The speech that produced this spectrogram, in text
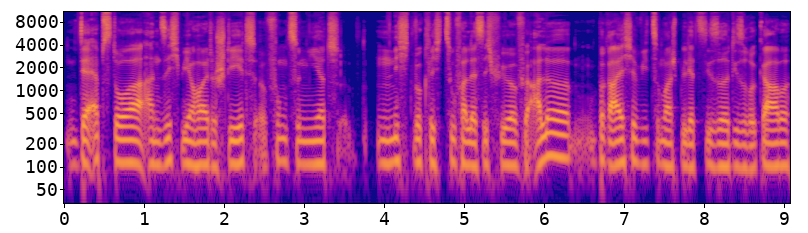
der App Store an sich, wie er heute steht, funktioniert nicht wirklich zuverlässig für, für alle Bereiche, wie zum Beispiel jetzt diese, diese Rückgabe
